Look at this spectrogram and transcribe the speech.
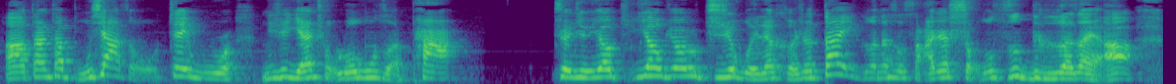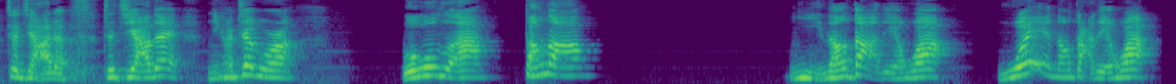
啊！但是他不下手，这屋你是眼瞅罗公子啪，这就要要要支回来。可是戴哥那是啥？这手都直嘚瑟呀！啊！这家的这加代，你看这功罗公子啊，等等，你能打电话，我也能打电话。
